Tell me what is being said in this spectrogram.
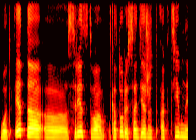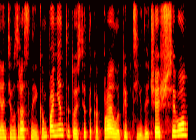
Вот. Это э, средства, которые содержат активные антивозрастные компоненты, то есть это, как правило, пептиды чаще всего.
